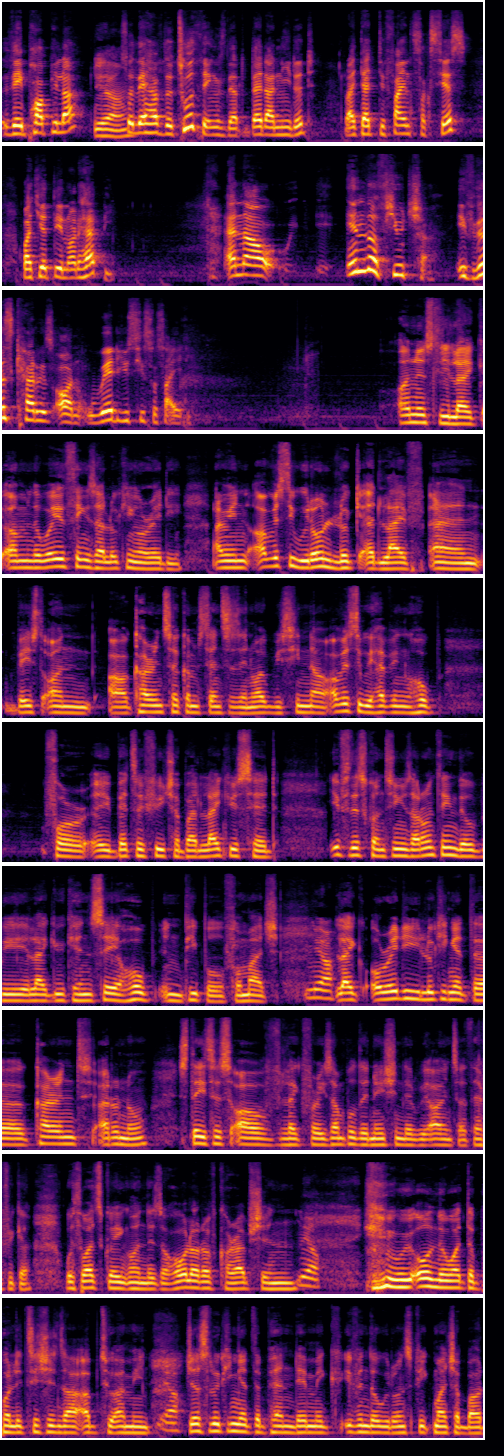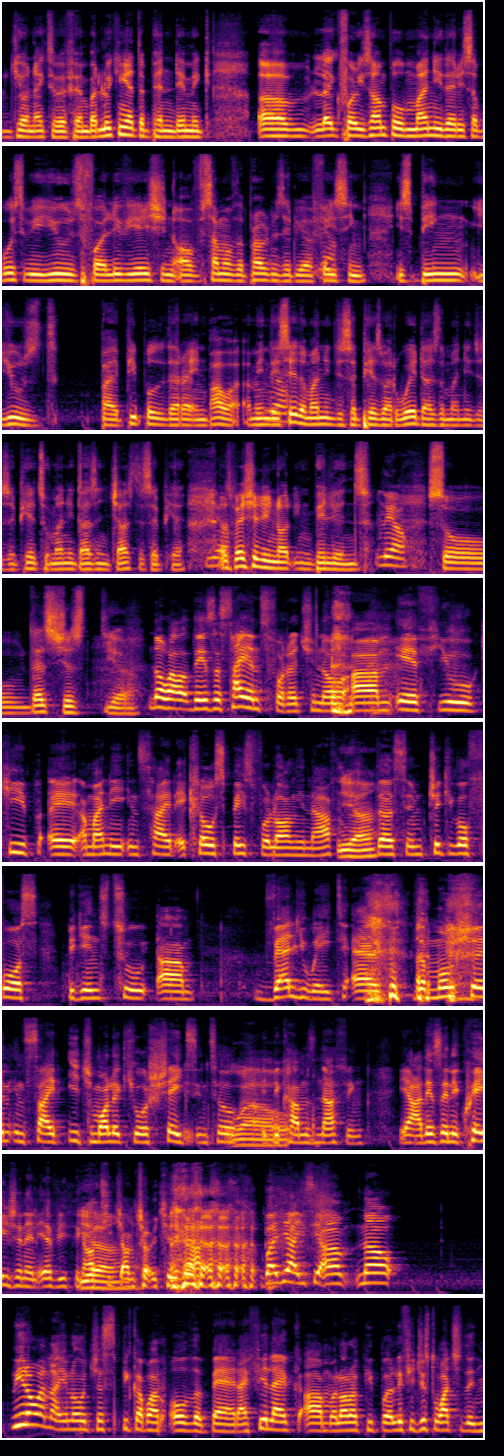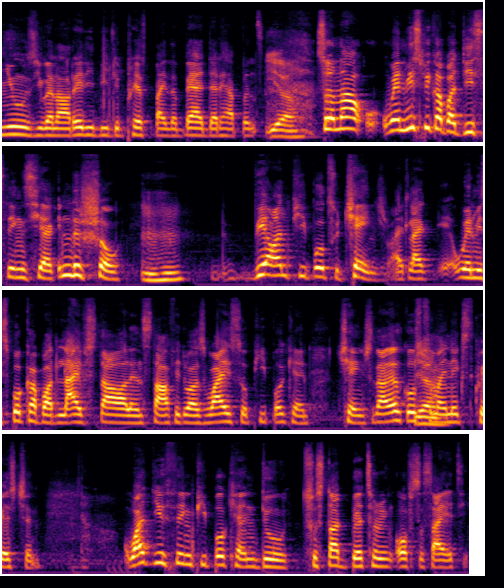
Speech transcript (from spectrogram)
they're popular. Yeah. So they have the two things that, that are needed, right? That define success, but yet they're not happy. And now, in the future, if this carries on, where do you see society? Honestly like um the way things are looking already i mean obviously we don't look at life and based on our current circumstances and what we see now. Obviously we're having hope for a better future but like you said if this continues i don't think there'll be like you can say hope in people for much Yeah. like already looking at the current i don't know status of like for example the nation that we are in south africa with what's going on there's a whole lot of corruption Yeah. we all know what the politicians are up to. I mean, Yeah. just looking at the pandemic, even though we don't speak much about it here on Active FM, but looking at the pandemic, um, like for example, money that is supposed to be used for alleviation of some of the problems that we are facing is being used by people that are in power. I mean, they Yeah. say the money disappears, but where does the money disappear to? Money doesn't just disappear, Yeah. especially not in billions. Yeah. So that's just yeah. No, well, there's a science for it, you know. um, if you keep a, a money inside a closed space for long enough, Yeah. the centrifugal force begins to um, valuate as the motion inside each molecule shakes until Wow. it becomes nothing. Yeah, there's an equation and everything. Yeah. I'll teach. I'm joking. but yeah, you see, um, now we don't wanna, you know, just speak about all the bad. I feel like um, a lot of people, if you just watch the news, you're gonna already be depressed by the bad that happens. Yeah. So now, when we speak about these things here in the show, we want people to change, right? Like when we spoke about lifestyle and stuff, it was why so people can change. So now that goes Yeah. to my next question. What do you think people can do to start bettering off society?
